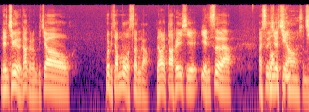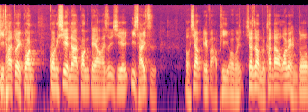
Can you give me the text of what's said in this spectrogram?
年轻人他可能比较会比较陌生啊，然后你搭配一些颜色啊。还是一些其其他对光光线啊光雕，还是一些异材质哦，像 FRP，我们现在我们看到外面很多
